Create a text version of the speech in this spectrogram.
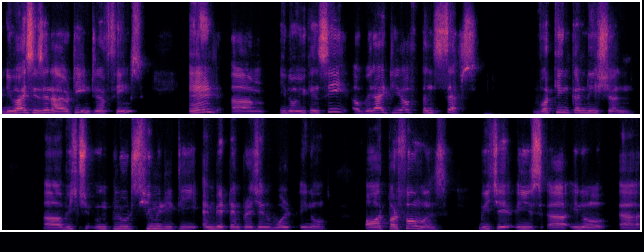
device is an IoT, Internet of Things. And, um, you know, you can see a variety of concepts, working condition, uh, which includes humidity, ambient temperature, and volt, you know, or performance, which is, uh, you know, uh,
